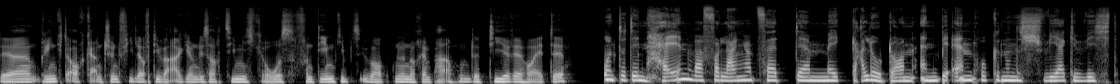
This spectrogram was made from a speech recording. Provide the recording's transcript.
der bringt auch ganz schön viel auf die Waage und ist auch ziemlich groß. Von dem gibt es überhaupt nur noch ein paar hundert Tiere heute. Unter den Haien war vor langer Zeit der Megalodon ein beeindruckendes Schwergewicht.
